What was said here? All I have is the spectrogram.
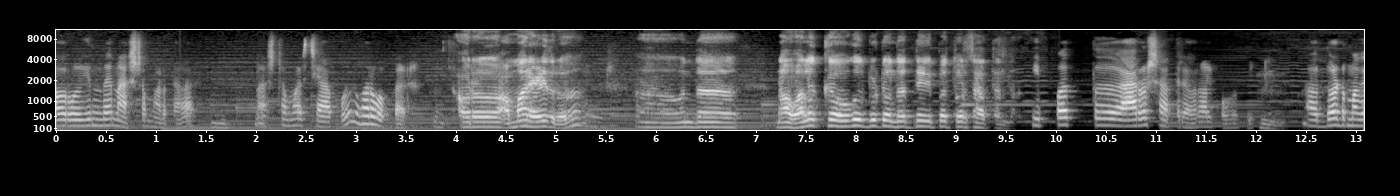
ಅವ್ರ ಹೋಗಿಂದ ನಾಷ್ಟ ಮಾಡ್ತಾಳ. ನಾಷ್ಟ ಮಾಡಿ ಚಾ ಕುಡಿದು ಹೊರಗೆ ಹೋಗ್ತಾಳ್ರಿ ಅವರು ಅಮ್ಮಾರ್ ಹೇಳಿದ್ರು ಒಂದ ನಾವ್ ಹೊಲಕ್ಕ ಹೋಗೋದ್ ಬಿಟ್ಟು ಒಂದ್ ಹದಿನೈದು ಇಪ್ಪತ್ತು ವರ್ಷ ಆತಂದ್ರ ಇಪ್ಪತ್ತ ಆರು ವರ್ಷ ಆತ್ರಿ ಅವ್ರ ಅಲ್ಲಿ ಹೋಗಿ ಹ್ಮ್. ಅವ್ರ ದೊಡ್ಡ ಮಗ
